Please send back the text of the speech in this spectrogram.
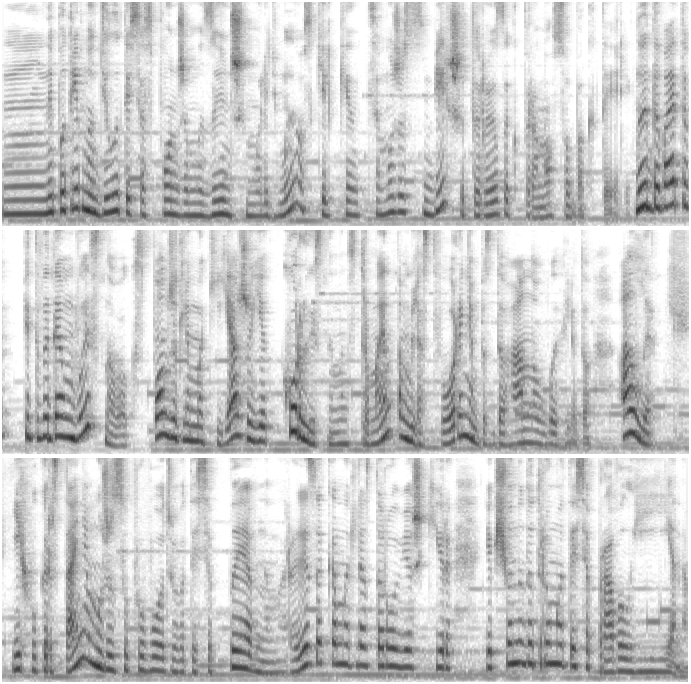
Не потрібно ділитися спонжами з іншими людьми, оскільки це може збільшити ризик переносу бактерій. Ну і давайте підведемо висновок. Спонжі для макіяжу є корисним інструментом для створення бездоганного вигляду, але їх використання може супроводжуватися певними ризиками для здоров'я шкіри, якщо не дотриматися правил гігієни.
